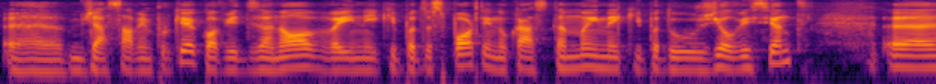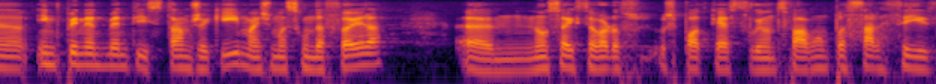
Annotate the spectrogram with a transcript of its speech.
Uh, já sabem porquê, Covid-19 aí na equipa do Sporting, no caso também na equipa do Gil Vicente. Uh, independentemente disso, estamos aqui, mais uma segunda-feira. Uh, não sei se agora os, os podcasts de Leão de Sofá vão passar a sair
